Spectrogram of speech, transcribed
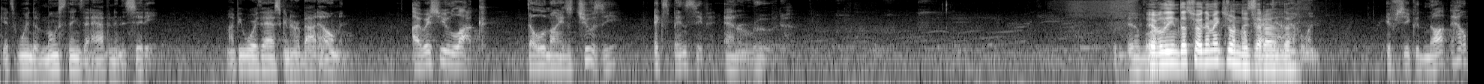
Gets wind of most things that happen in the city. Might be worth asking her about Hellman. I wish you luck. The woman is choosy, expensive, and rude. With a bit of luck, Evelyn'i de söylemek zorundayız herhalde. Evelyn. If she could not help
